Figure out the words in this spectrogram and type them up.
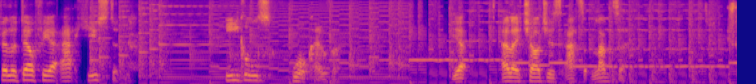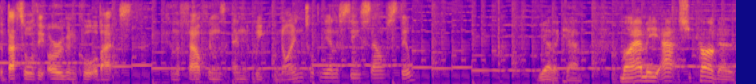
Philadelphia at Houston. Eagles walkover. Yep. LA Chargers at Atlanta. It's the battle of the Oregon quarterbacks. Can the Falcons end week nine top of the NFC South still? Yeah, they can. Miami at Chicago.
